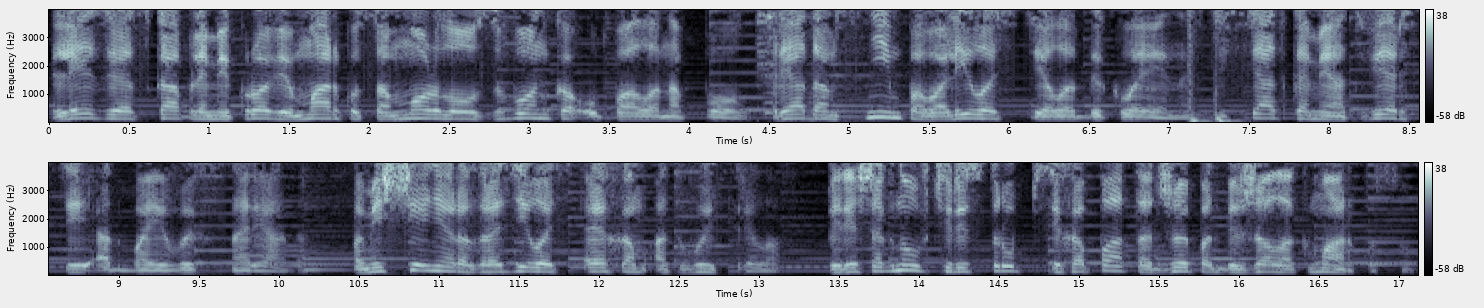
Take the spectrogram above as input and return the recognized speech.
Лезвие с каплями крови Маркуса Морлоу звонко упало на пол. Рядом с ним повалилось тело Деклейна с десятками отверстий от боевых снарядов. Помещение разразилось эхом от выстрелов. Перешагнув через труп психопата, Джой подбежала к Маркусу.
